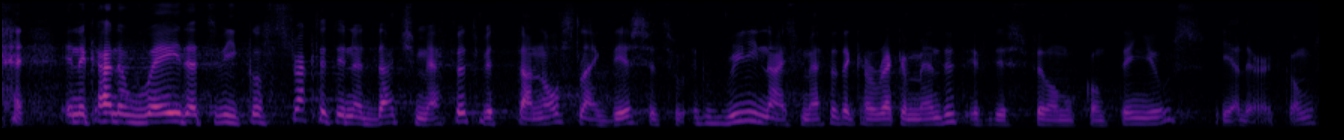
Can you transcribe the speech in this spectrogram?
in a kind of way that we constructed in a Dutch method with tunnels like this. It's a really nice method. I can recommend it if this film continues. Yeah, there it comes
